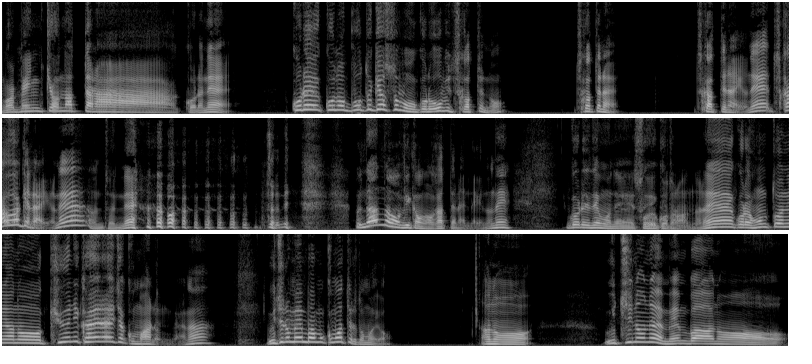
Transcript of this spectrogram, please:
これ勉強になったなこれね。これこのポッドキャストもこれ帯使ってんの？使ってない。使ってないよね。使うわけないよね。本当にね。本当に。何の帯かも分かってないんだけどね。これでもねそういうことなんだね。これ本当にあの急に変えられちゃ困るんだよな。うちのメンバーも困ってると思うよ。あのうちのねメンバーの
